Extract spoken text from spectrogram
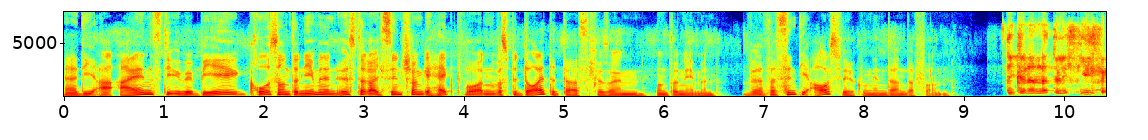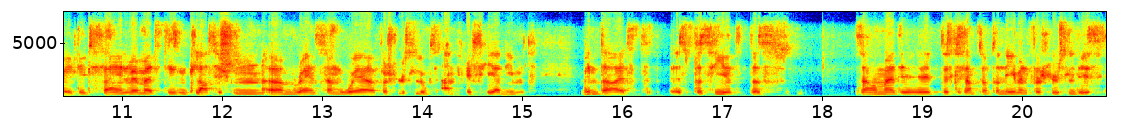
Ja, die A1, die ÖBB, große Unternehmen in Österreich sind schon gehackt worden. Was bedeutet das für sein Unternehmen? Was sind die Auswirkungen dann davon? Die können natürlich vielfältig sein, wenn man jetzt diesen klassischen ähm, Ransomware-Verschlüsselungsangriff hernimmt. Wenn da jetzt es passiert, dass, sagen wir mal, die, das gesamte Unternehmen verschlüsselt ist,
